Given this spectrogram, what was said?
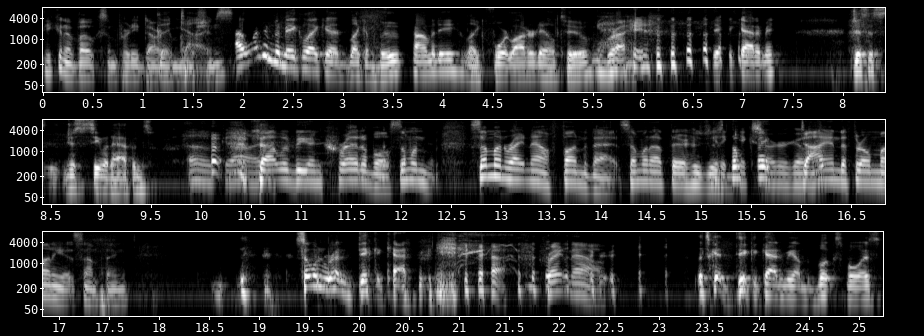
He can evoke some pretty dark Good emotions. times. I want him to make like a like a boob comedy, like Fort Lauderdale Two, Right? Dick Academy, just to, s- just to see what happens. Oh god. that would be incredible. Someone someone right now fund that. Someone out there who's Get just a Kickstarter going. dying to throw money at something. Someone run Dick Academy. Right now. Let's get Dick Academy on the books, boys.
